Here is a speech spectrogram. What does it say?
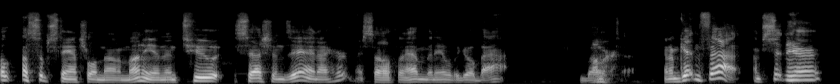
a, a, substantial amount of money, and then two sessions in, I hurt myself and I haven't been able to go back. But, Bummer. and I'm getting fat. I'm sitting here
